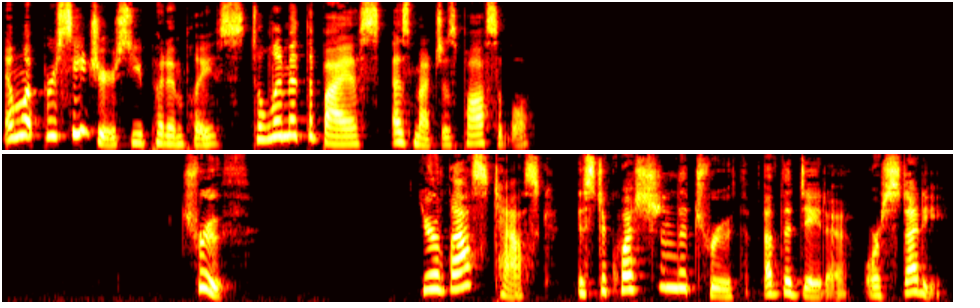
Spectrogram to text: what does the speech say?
and what procedures you put in place to limit the bias as much as possible. Truth. Your last task is to question the truth of the data or study.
